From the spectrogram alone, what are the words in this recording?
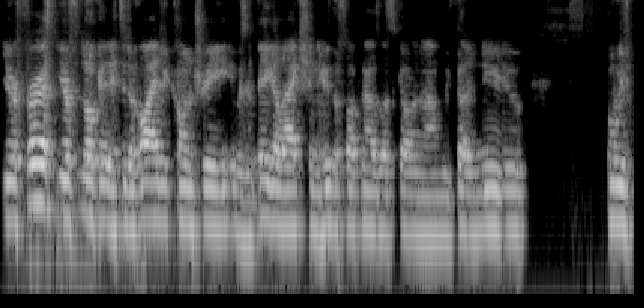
Your first, you're look, it's a divided country. It was a big election. Who the fuck knows what's going on? We've got a new, but we've.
